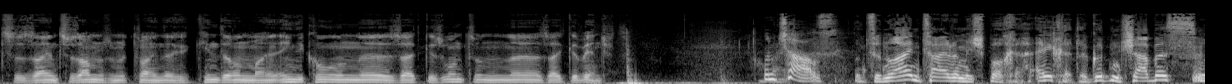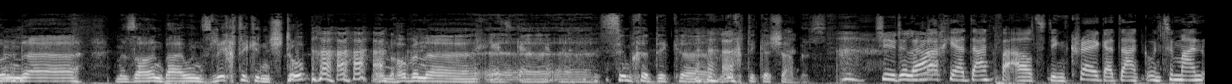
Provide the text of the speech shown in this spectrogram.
zu sein zusammen mit meinen Kindern meinen Enkel und äh, seid gesund und seid gewünscht. Und Charles. Und zu nur ein Teil Mischpoche. Eichet, einen guten Schabbos und äh, wir sollen bei uns lichtig in Stub und haben äh, äh, äh, Simcha dicke, lichtige Schabbos. Judela. Mach ja Dank für alles, den Craig, a Dank. Und zu mein,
